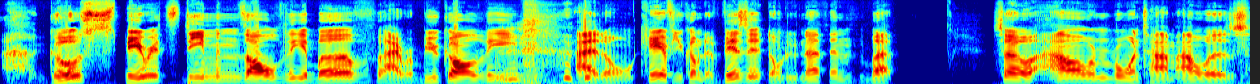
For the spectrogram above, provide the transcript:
uh, ghosts, spirits, demons, all the above. I rebuke all of the. I don't care if you come to visit. Don't do nothing. But so I'll remember one time I was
